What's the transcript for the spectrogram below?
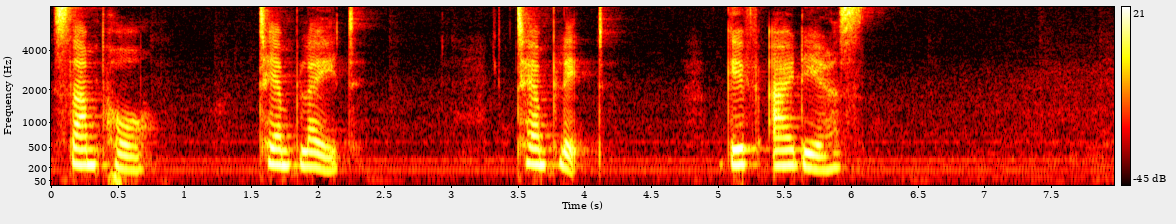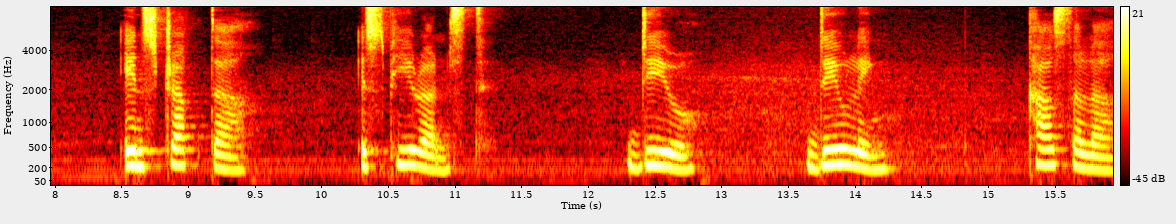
Sample, Template Template. Give ideas. Instructor experienced, deal, dealing, counselor.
